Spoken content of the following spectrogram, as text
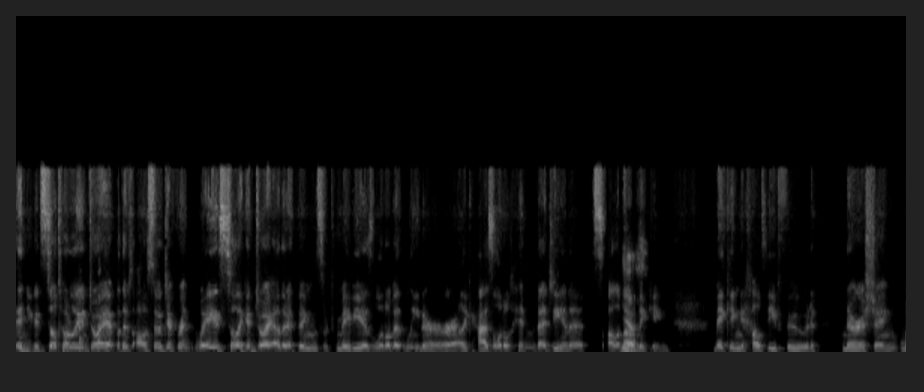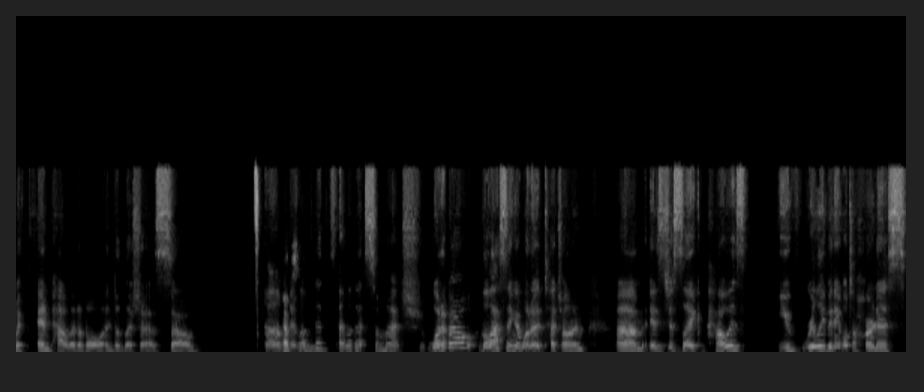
and you can still totally enjoy it. But there's also different ways to like enjoy other things, which maybe is a little bit leaner or like has a little hidden veggie in it. It's all about Yes. making making healthy food nourishing with and palatable and delicious. So um, I love that. I love that so much. What about the last thing I want to touch on um, is just like how is you've really been able to harness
